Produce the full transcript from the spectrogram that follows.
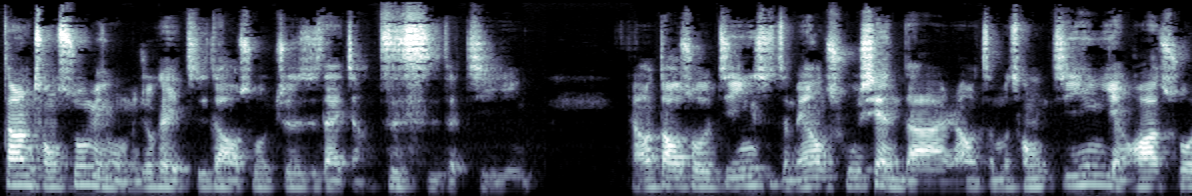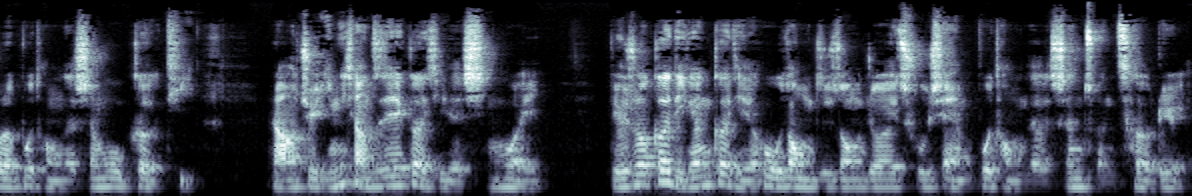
当然从书名我们就可以知道，说就是在讲自私的基因。然后到说基因是怎么样出现的，啊，然后怎么从基因演化出了不同的生物个体，然后去影响这些个体的行为。比如说个体跟个体的互动之中，就会出现不同的生存策略，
